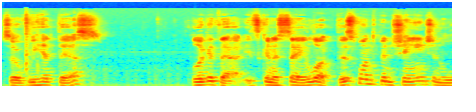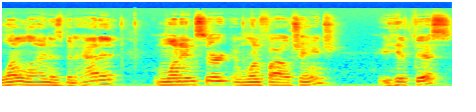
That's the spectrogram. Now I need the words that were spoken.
So if we hit this, look at that. It's going to say, look, this one's been changed and one line has been added, one insert and one file change. You hit this,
